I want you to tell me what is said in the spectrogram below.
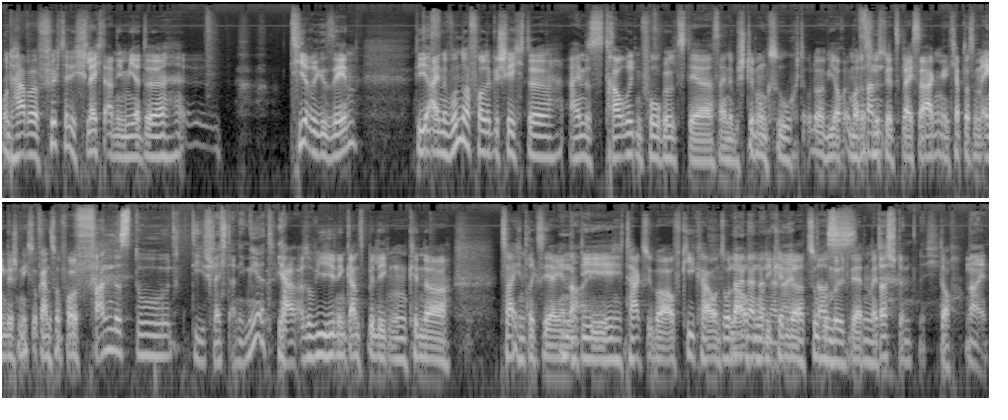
und habe fürchterlich schlecht animierte äh, Tiere gesehen, die eine wundervolle Geschichte eines traurigen Vogels, der seine Bestimmung sucht oder wie auch immer, das Fand- wirst du jetzt gleich sagen. Ich habe das im Englischen nicht so ganz verfolgt. Fandest du die schlecht animiert? Ja, also wie den ganz billigen Kinder-Zeichentrickserien, Nein. die tagsüber auf Kika und so laufen, wo die Kinder zugemüllt werden mit. Das stimmt nicht. Doch. Nein.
